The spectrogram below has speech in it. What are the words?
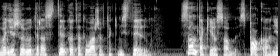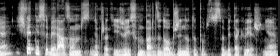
będziesz robił teraz tylko tatuaże w takim stylu. Są takie osoby, spoko, nie? I świetnie sobie radzą, na przykład jeżeli są bardzo dobrzy, no to po prostu sobie tak, wiesz, nie?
